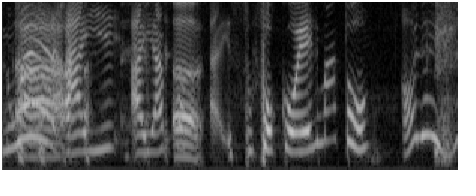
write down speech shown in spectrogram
Não era. Aí, aí a Ah. cobra aí sufocou ele e matou. Olha aí.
